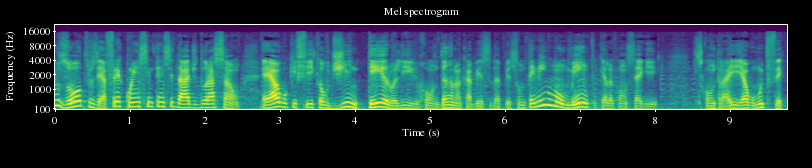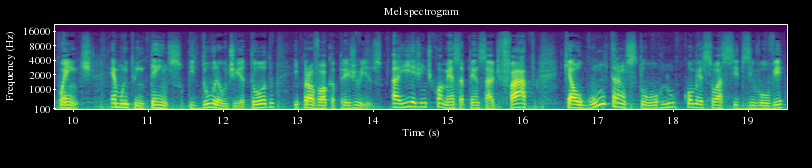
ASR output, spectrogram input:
E os outros é a frequência, intensidade e duração. É algo que fica o dia inteiro ali rondando a cabeça da pessoa. Não tem nenhum momento que ela consegue descontrair, é algo muito frequente, é muito intenso e dura o dia todo e provoca prejuízo. Aí a gente começa a pensar de fato que algum transtorno começou a se desenvolver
